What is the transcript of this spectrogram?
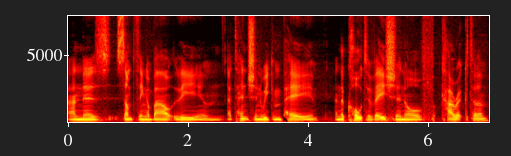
And there's something about the um, attention we can pay and the cultivation of character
